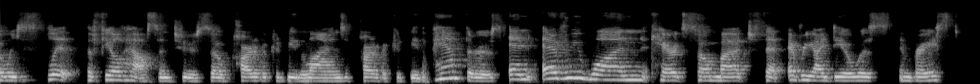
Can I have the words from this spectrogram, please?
Mm-hmm. we split the field house in two. So part of it could be the Lions and part of it could be the Panthers. And everyone cared so much that every idea was embraced.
